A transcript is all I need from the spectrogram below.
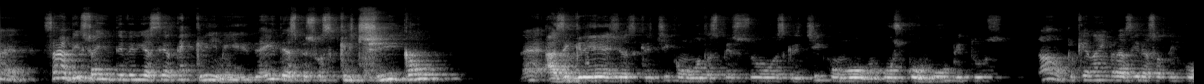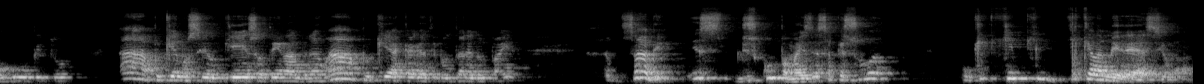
É, sabe, isso aí deveria ser até crime. Daí as pessoas criticam né, as igrejas, criticam outras pessoas, criticam os corruptos. Não, porque lá em Brasília só tem corrupto. Ah, porque não sei o que, só tem ladrão. Ah, porque a carga tributária do país. Sabe, esse, desculpa, mas essa pessoa, o que, que, que, que ela merece? Um,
